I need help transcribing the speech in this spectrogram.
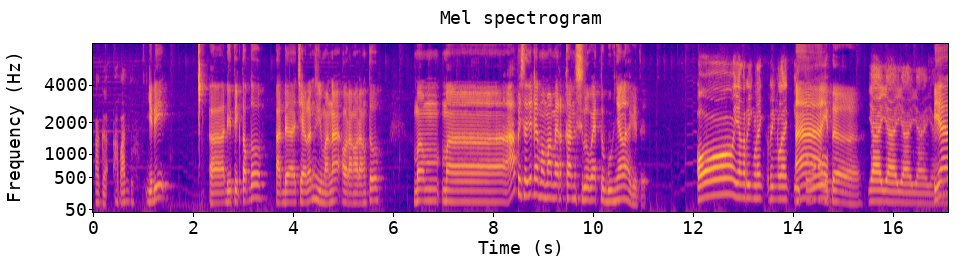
agak apaan tuh jadi eh, di TikTok tuh ada challenge di mana orang-orang tuh mem, me- apa istilahnya kayak memamerkan siluet tubuhnya lah gitu. oh yang ring light ring light itu Ah itu. ya ya ya ya ya Iya.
